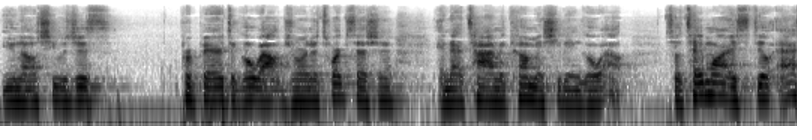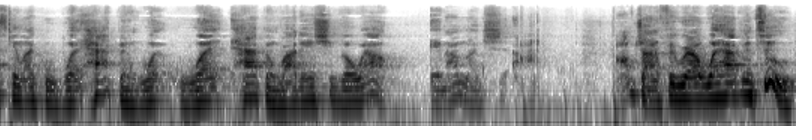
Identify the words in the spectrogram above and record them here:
you know, she was just prepared to go out during the twerk session and that time had come and she didn't go out. So Tamar is still asking, like, well, what happened? What what happened? Why didn't she go out? And I'm like, I'm trying to figure out what happened too.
